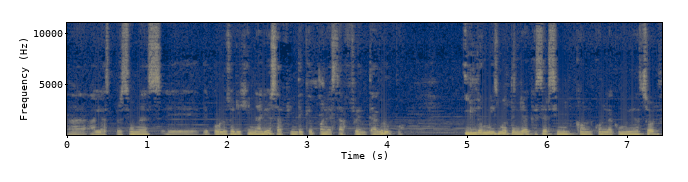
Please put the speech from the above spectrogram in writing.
a, las personas eh, de pueblos originarios a fin de que puedan estar frente a grupo. Y lo mismo tendría que ser con, con la comunidad sorda.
